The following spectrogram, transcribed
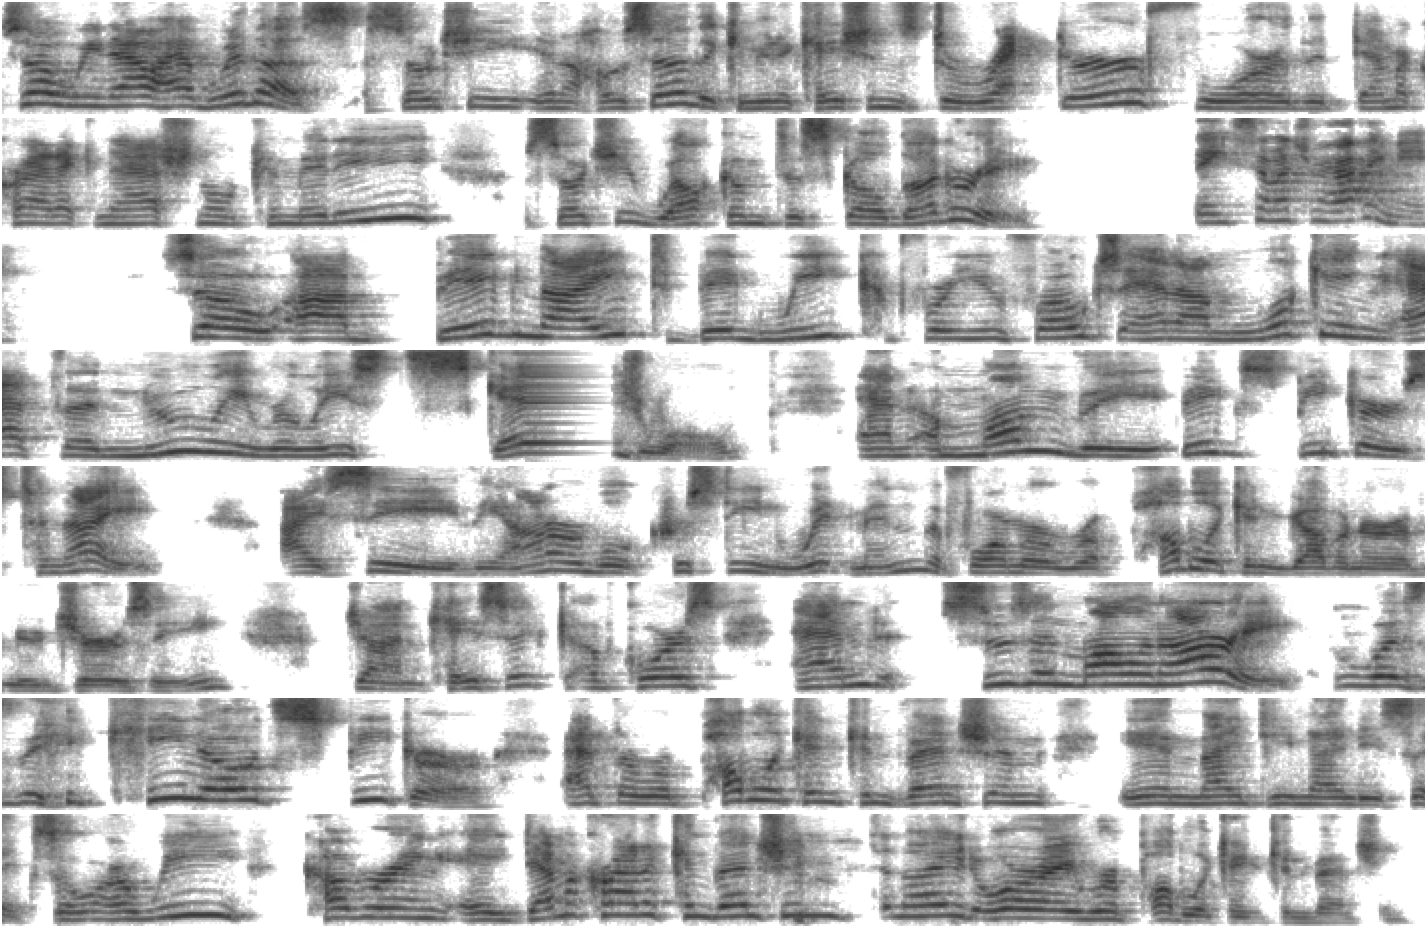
So we now have with us Xochitl Hinojosa, the communications director for the Democratic National Committee. Xochitl, welcome to Skullduggery. Thanks so much for having me. So, uh, big night, big week for you folks, and I'm looking at the newly released schedule. And among the big speakers tonight, I see the Honorable Christine Whitman, the former Republican governor of New Jersey, John Kasich, of course, and Susan Molinari, who was the keynote speaker at the Republican convention in 1996. So, are we covering a Democratic convention tonight or a Republican convention?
